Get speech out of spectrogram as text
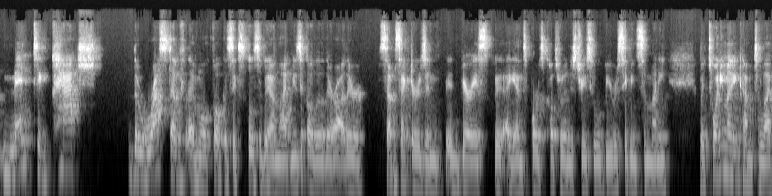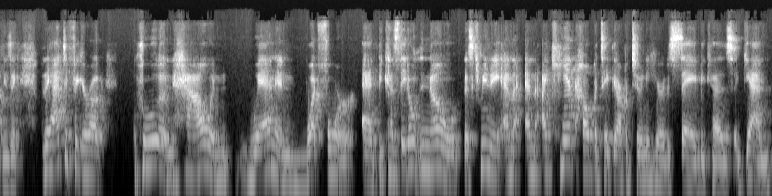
meant to catch the rest of, and we'll focus exclusively on live music, although there are other subsectors in, in various, again, sports, cultural industries who will be receiving some money. But 20 million come to live music. They had to figure out who and how and when and what for and because they don't know this community and and I can't help but take the opportunity here to say because again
